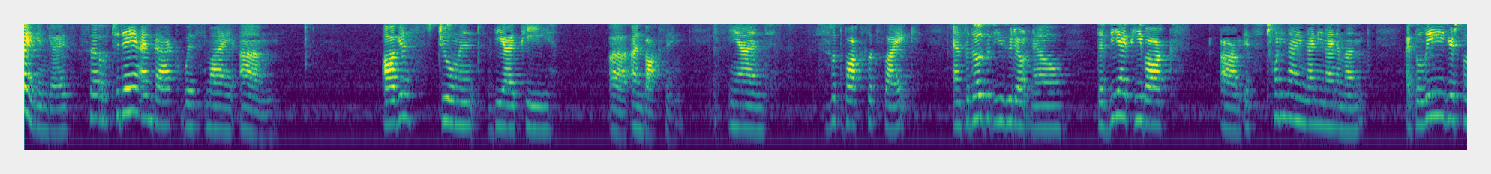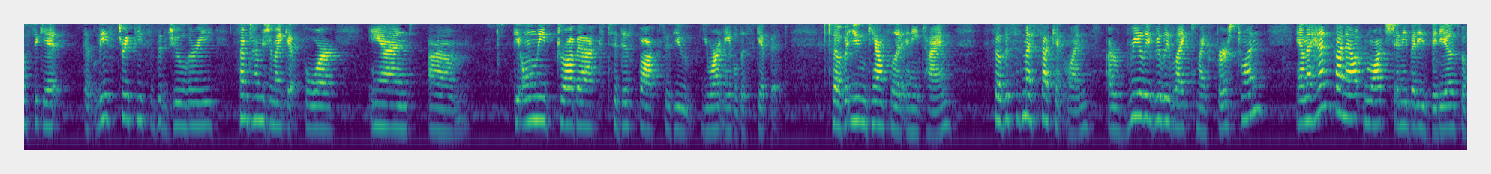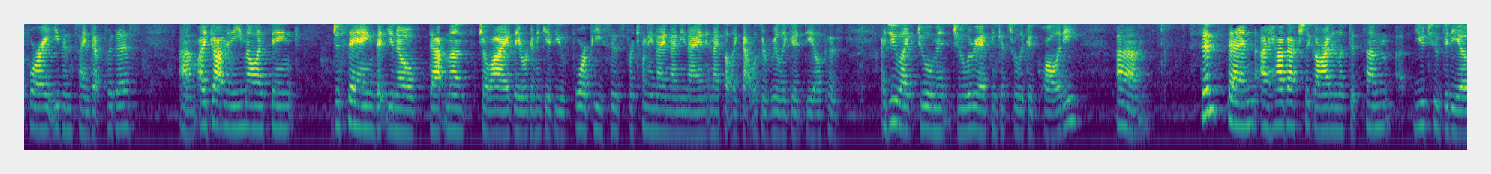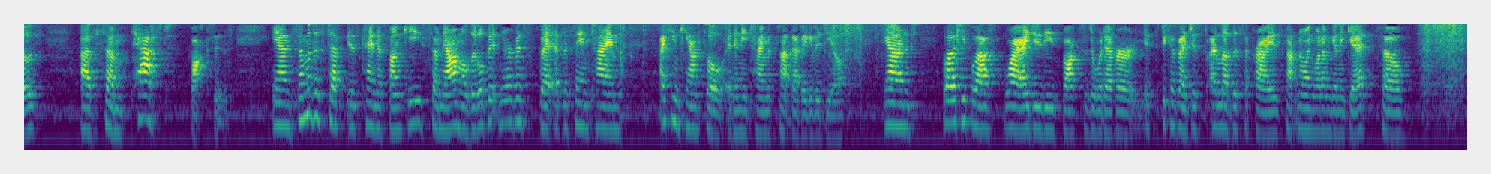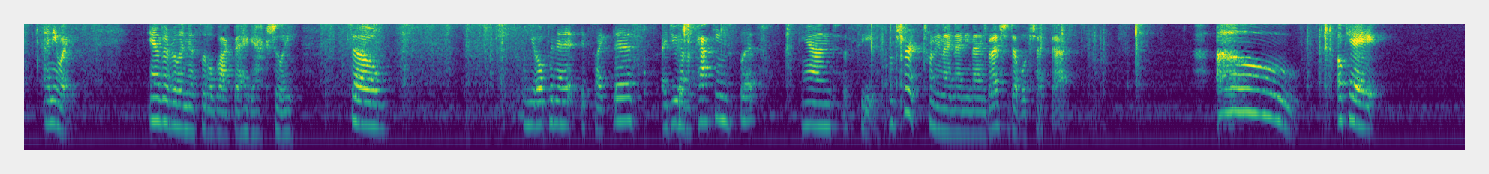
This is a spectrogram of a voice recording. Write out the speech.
Hi again, guys. So today I'm back with my um, August Jewelmint VIP uh, unboxing. And this is what the box looks like. And for those of you who don't know, the VIP box, um, it's $29.99 a month. I believe you're supposed to get at least three pieces of jewelry. Sometimes you might get four. And um, the only drawback to this box is you, you aren't able to skip it. So, but you can cancel it anytime. So this is my second one. I really, really liked my first one. And I hadn't gone out and watched anybody's videos before I even signed up for this. Um, I'd gotten an email, I think, just saying that, you know, that month, July, they were going to give you four pieces for $29.99. And I felt like that was a really good deal because I do like Jewelmint jewelry. I think it's really good quality. Um, since then, I have actually gone and looked at some YouTube videos of some past boxes. And some of the stuff is kind of funky, so now I'm a little bit nervous, but at the same time, I can cancel at any time. It's not that big of a deal. And a lot of people ask why I do these boxes or whatever. It's because I just, I love the surprise, not knowing what I'm going to get. So, anyways. And I really miss Little Black Bag, actually. So, when you open it, it's like this. I do have a packing slip. And let's see, I'm sure it's $29.99, but I should double check that. Oh, okay.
